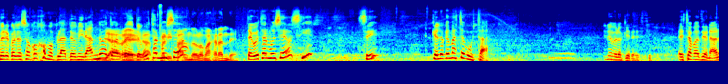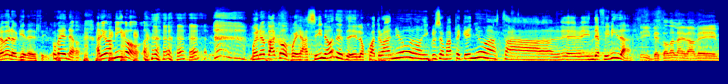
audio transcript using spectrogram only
pero con los ojos como plato, mirando a todo el ¿Te gusta el museo? lo más grande. ¿Te gusta el museo? Sí. ¿Sí? ¿Qué es lo que más te gusta? No me lo quiere decir. Está emocionado, no me lo quiere decir. Bueno, adiós amigo. bueno, Paco, pues así, ¿no? Desde los cuatro años, incluso más pequeños, hasta eh, indefinida. Sí, de todas las edades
